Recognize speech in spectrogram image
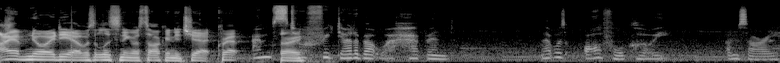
I have no idea. I wasn't listening. I was talking to chat. Crap. I'm Sorry. still freaked out about what happened. That was awful, Chloe. I'm sorry.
